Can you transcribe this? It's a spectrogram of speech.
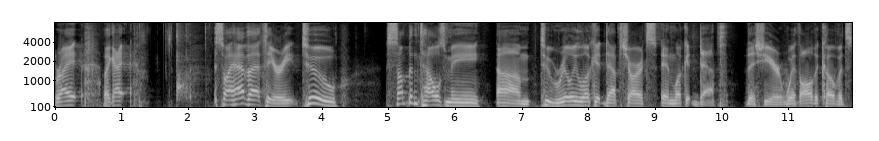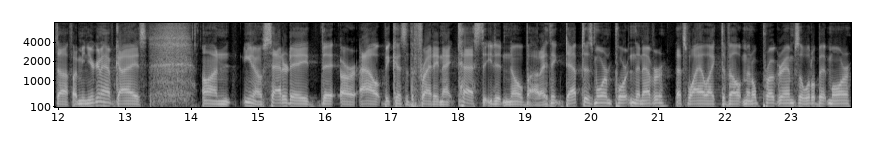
right? Like I. So I have that theory. Two, something tells me um, to really look at depth charts and look at depth this year with all the COVID stuff. I mean, you're going to have guys on, you know, Saturday that are out because of the Friday night test that you didn't know about. I think depth is more important than ever. That's why I like developmental programs a little bit more.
